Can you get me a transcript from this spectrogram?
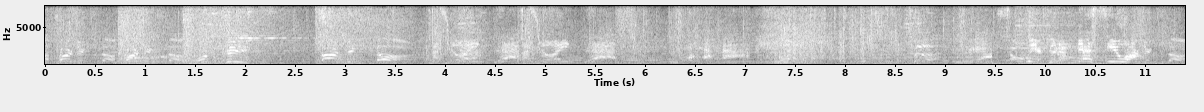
Charging Star! Charging Star! Charging Star! For peace! Charging Star! Annoying pass! Annoying pass! We're gonna mess you up! Charging Star!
